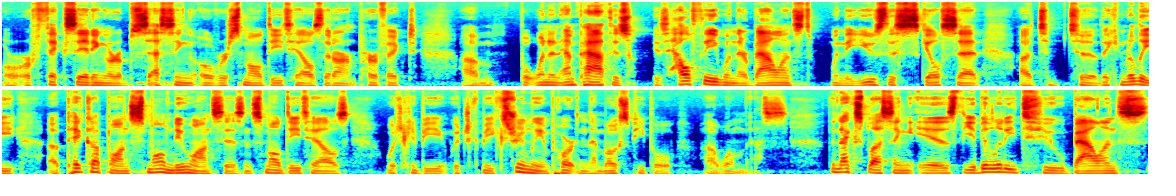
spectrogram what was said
or, or, fixating or obsessing over small details that aren't perfect. Um, but when an empath is is healthy, when they're balanced, when they use this skill set uh, to, to they can really uh, pick up on small nuances and small details, which could be which can be extremely important that most people uh, will miss. The next blessing is the ability to balance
